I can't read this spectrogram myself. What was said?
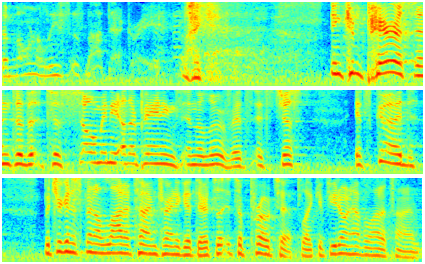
The Mona Lisa is not that great. Like, in comparison to, the, to so many other paintings in the Louvre, it's, it's just, it's good, but you're going to spend a lot of time trying to get there. It's a, it's a pro tip. Like, if you don't have a lot of time,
